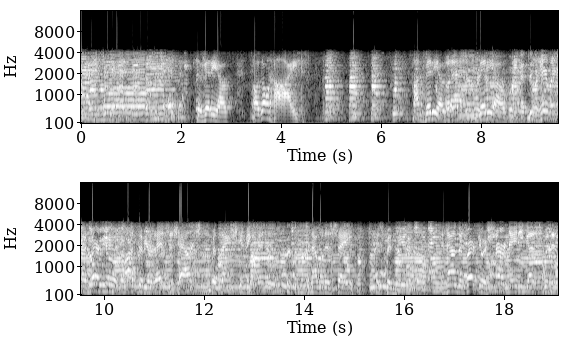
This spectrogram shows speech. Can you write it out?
Now you put your head down. Don't put your head down. The video. Oh, don't hide. On video, Well, Dad. that's Video. We're here with Alberto at Martha Perez's house for Thanksgiving dinner. And I want to say it's been beautiful. And now the Alberto is serenading us with his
